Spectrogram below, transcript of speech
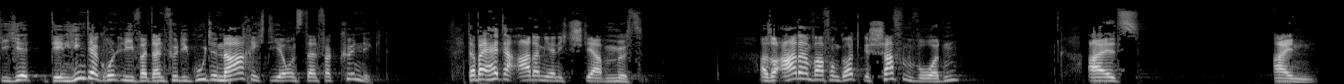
die hier den Hintergrund liefert, dann für die gute Nachricht, die er uns dann verkündigt. Dabei hätte Adam ja nicht sterben müssen. Also Adam war von Gott geschaffen worden als ein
